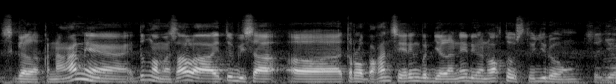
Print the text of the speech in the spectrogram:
segala kenangannya itu nggak masalah itu bisa eh, terlupakan seiring berjalannya dengan waktu setuju dong Setuju.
